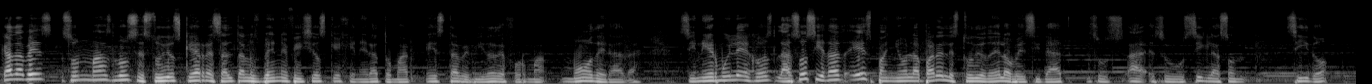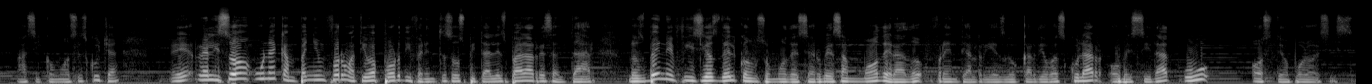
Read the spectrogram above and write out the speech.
cada vez son más los estudios que resaltan los beneficios que genera tomar esta bebida de forma moderada. Sin ir muy lejos, la Sociedad Española para el Estudio de la Obesidad, sus, ah, siglas son SIDO, así como se escucha, eh, realizó una campaña informativa por diferentes hospitales para resaltar los beneficios del consumo de cerveza moderado frente al riesgo cardiovascular, obesidad u osteoporosis.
